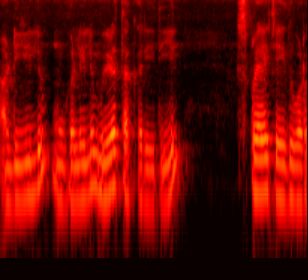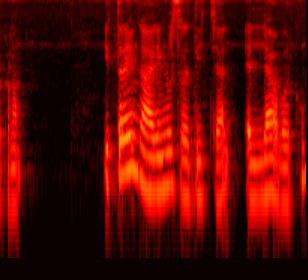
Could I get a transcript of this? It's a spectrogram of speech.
അടിയിലും മുകളിലും വീഴത്തക്ക രീതിയിൽ സ്പ്രേ ചെയ്തു കൊടുക്കണം. ഇത്രയും കാര്യങ്ങൾ ശ്രദ്ധിച്ചാൽ എല്ലാവർക്കും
